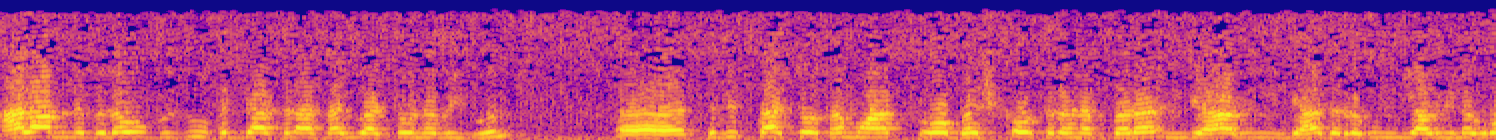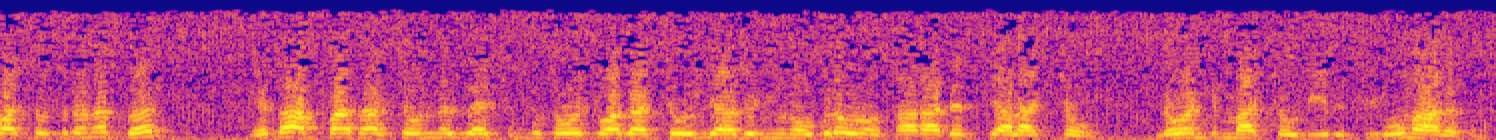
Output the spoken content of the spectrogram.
አላምን ብለው ብዙ ፍዳ ስላሳዩቸው ነቢዩን ትግስታቸው ተሟጦ በሽቀው ስለነበረ እንዲህ አሉኝ እንዲህ አደረጉኝ እያሉ ይነግሯቸው ስለነበር የታባታቸው እነዚያ ጭቡ ሰዎች ዋጋቸውን ሊያገኙ ነው ብለው ነው ሳራ ደስ ያላቸው ለወንድማቸው ዲል ሲሉ ማለት ነው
